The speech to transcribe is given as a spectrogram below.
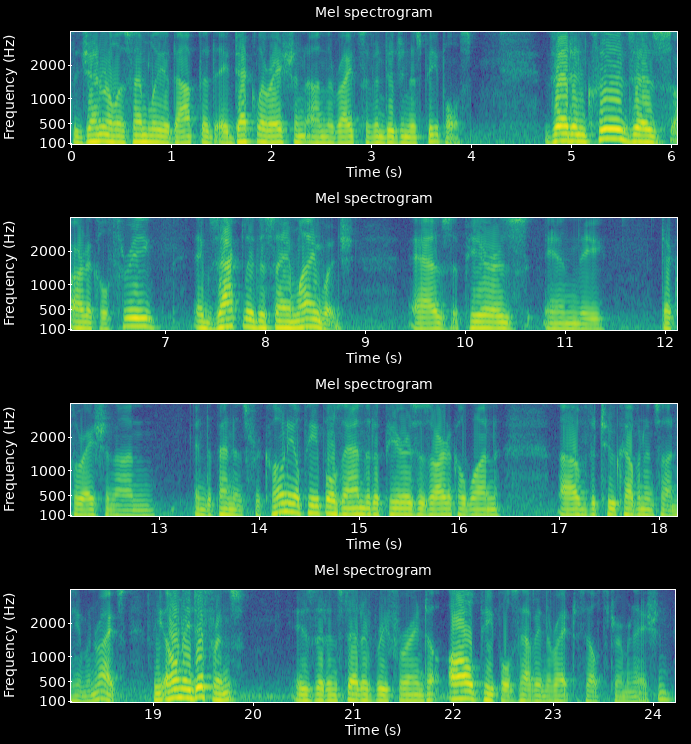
the General Assembly adopted a Declaration on the Rights of Indigenous Peoples that includes as Article 3 exactly the same language as appears in the Declaration on Independence for Colonial Peoples and that appears as Article 1 of the two covenants on human rights. The only difference is that instead of referring to all peoples having the right to self-determination,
